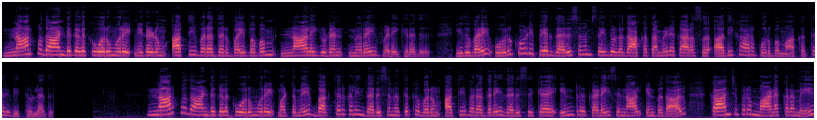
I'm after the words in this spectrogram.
நாற்பது ஆண்டுகளுக்கு ஒருமுறை நிகழும் அத்திவரதர் வைபவம் நாளையுடன் நிறைவடைகிறது. இதுவரை ஒரு கோடி பேர் தரிசனம் செய்துள்ளதாக தமிழக அரசு அதிகாரப்பூர்வமாக தெரிவித்துள்ளது. நாற்பது ஆண்டுகளுக்கு ஒருமுறை மட்டுமே பக்தர்களின் தரிசனத்திற்கு வரும் அத்திவரதரை தரிசிக்க இன்று கடைசி நாள் என்பதால் காஞ்சிபுரம் மாநகரமே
